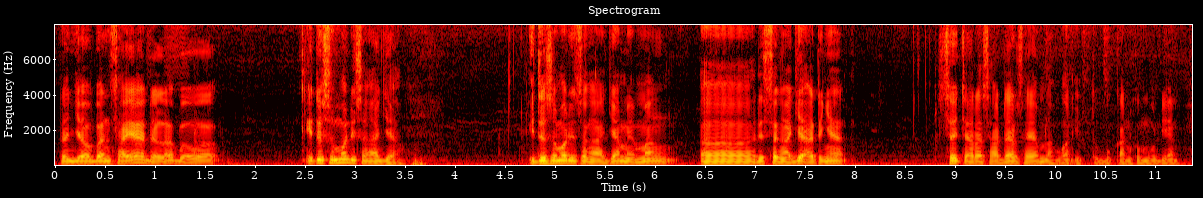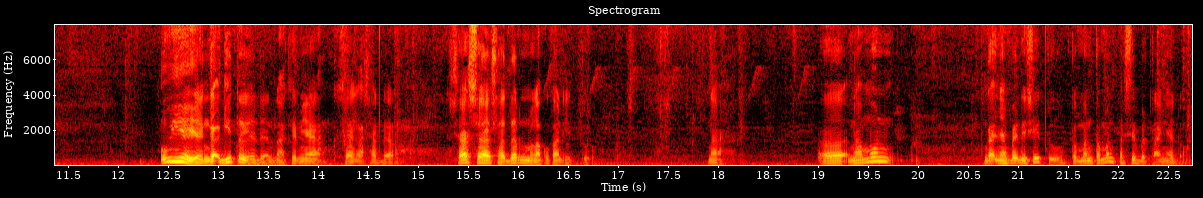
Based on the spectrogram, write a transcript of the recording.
Dan jawaban saya adalah bahwa itu semua disengaja. Itu semua disengaja memang uh, disengaja artinya secara sadar saya melakukan itu bukan kemudian oh iya ya nggak gitu ya dan akhirnya saya nggak sadar. Saya, saya sadar melakukan itu. Nah uh, namun nggak nyampe di situ teman-teman pasti bertanya dong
